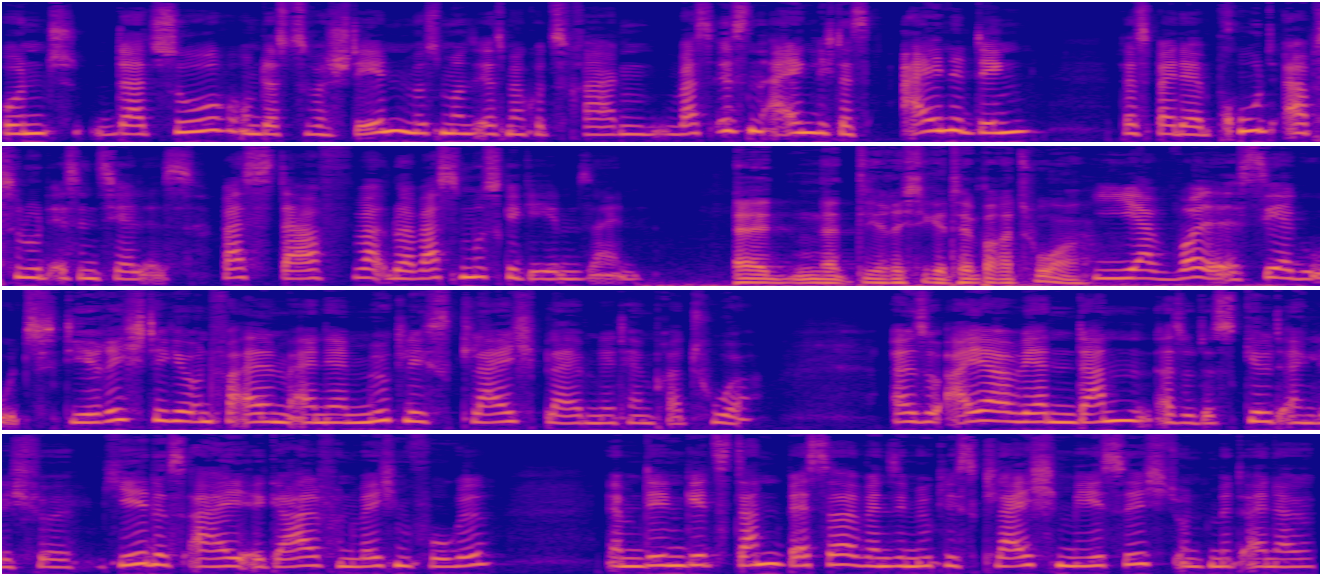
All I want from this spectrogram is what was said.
Und dazu, um das zu verstehen, müssen wir uns erstmal kurz fragen, was ist denn eigentlich das eine Ding, das bei der Brut absolut essentiell ist? Was darf oder was muss gegeben sein? Äh, na, die richtige Temperatur. Jawohl, sehr gut. Die richtige und vor allem eine möglichst gleichbleibende Temperatur. Also Eier werden dann, also das gilt eigentlich für jedes Ei, egal von welchem Vogel, ähm, denen geht's dann besser, wenn sie möglichst gleichmäßig und mit einer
